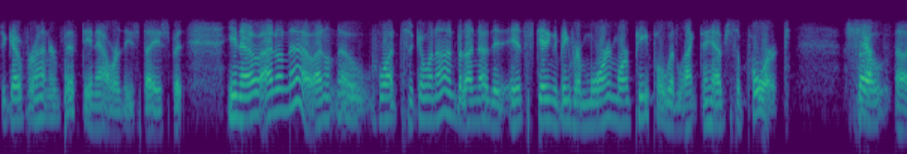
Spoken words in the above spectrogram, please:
to go for 150 an hour these days. But you know, I don't know. I don't know what's going on, but I know that it's getting to be where more and more people would like to have support. So yeah. uh,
